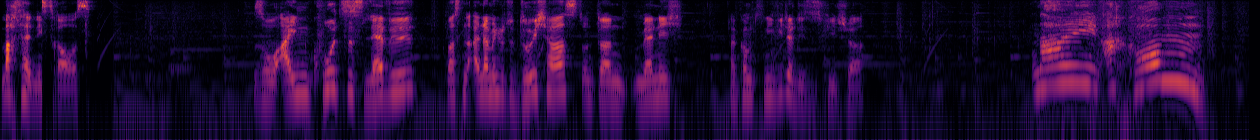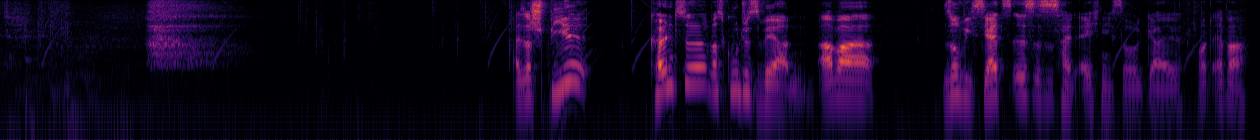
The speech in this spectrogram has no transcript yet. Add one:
macht halt nichts draus. So ein kurzes Level, was in einer Minute durch hast und dann mehr nicht, dann kommt es nie wieder, dieses Feature. Nein! Ach komm! Also das Spiel könnte was Gutes werden, aber so wie es jetzt ist, ist es halt echt nicht so geil. Whatever.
